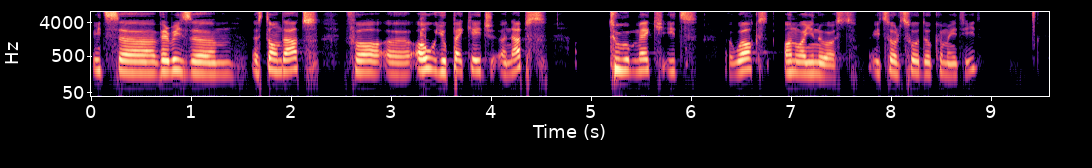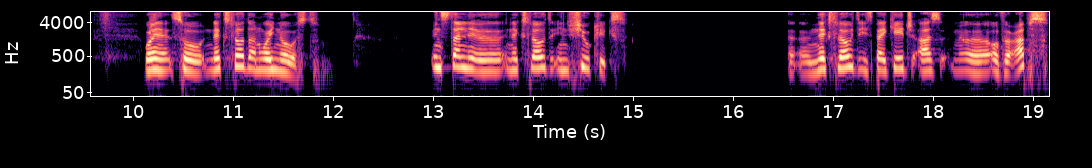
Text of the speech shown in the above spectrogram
it's, uh, there is um, a standard for uh, how you package an apps to make it work on YunoHost. It's also documented. When, so Nextcloud and YunoHost. Install uh, Nextcloud in few clicks. Uh, Nextcloud is packaged as uh, other apps.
